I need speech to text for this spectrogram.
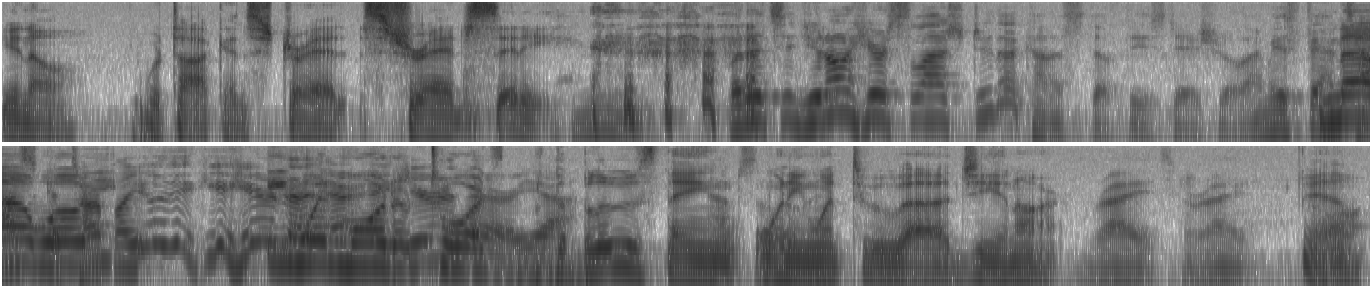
you know, we're talking shred, shred city. but it's you don't hear Slash do that kind of stuff these days, really. I mean, it's fantastic well, guitar he-. You, you hear he that went more to, towards there, yeah. the blues thing when he went to uh, GNR. Right, right. Yeah. Cool.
